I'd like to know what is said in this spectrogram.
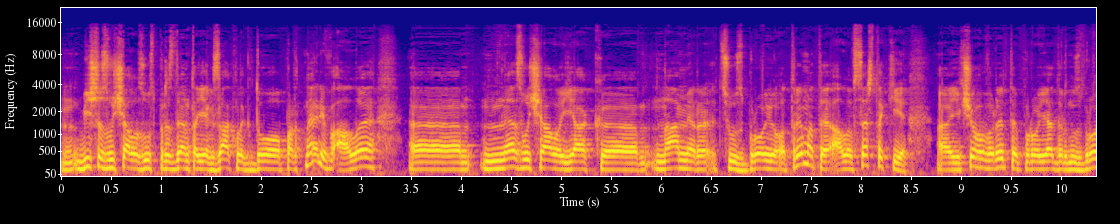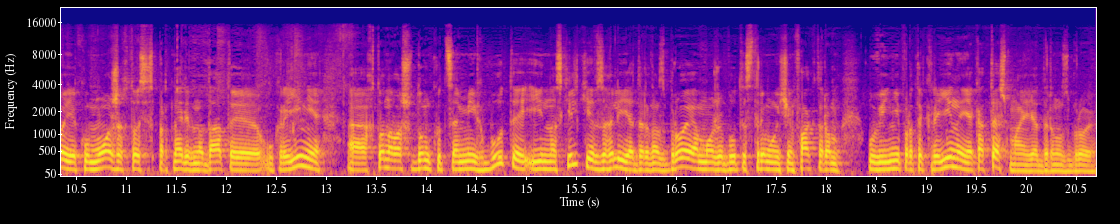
більше звучало з уст президента як заклик до партнерів, але не звучало як намір цю зброю отримати. Але все ж таки, е, якщо говорити про ядерну зброю, яку може хтось із партнерів надати Україні, е, хто на вашу думку це міг бути, і наскільки взагалі ядерна зброя може бути стримуючим фактором у війні проти країни, яка теж має ядерну зброю?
